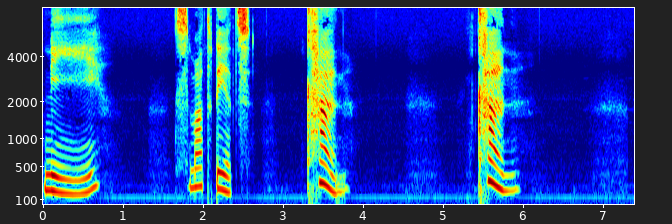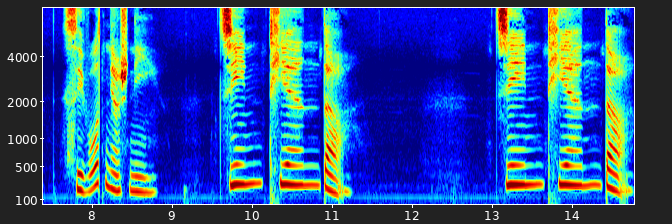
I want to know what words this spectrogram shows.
你，smart lights，看，看，сегодняшний，今天的，今天的，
